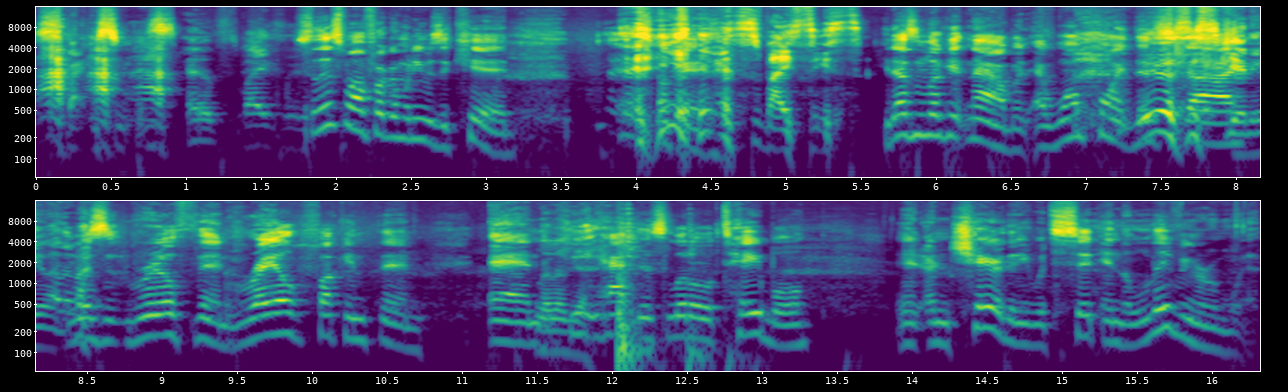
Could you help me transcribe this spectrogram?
Spices. it's spicy. So this motherfucker, when he was a kid, Okay. it's spicy. he doesn't look it now, but at one point, this guy was real thin, rail fucking thin, and Little he guy. had this little table and, and chair that he would sit in the living room with.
